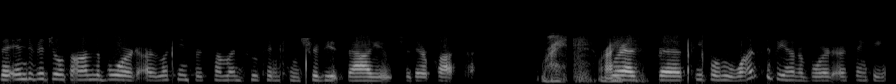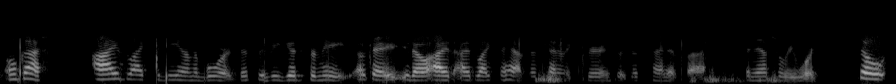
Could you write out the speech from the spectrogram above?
The individuals on the board are looking for someone who can contribute value to their process. Right, right. Whereas the people who want to be on a board are thinking, "Oh gosh, I'd like to be on a board. This would be good for me. Okay, you know, I'd I'd like to have this kind of experience or this kind of uh, financial reward." So,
